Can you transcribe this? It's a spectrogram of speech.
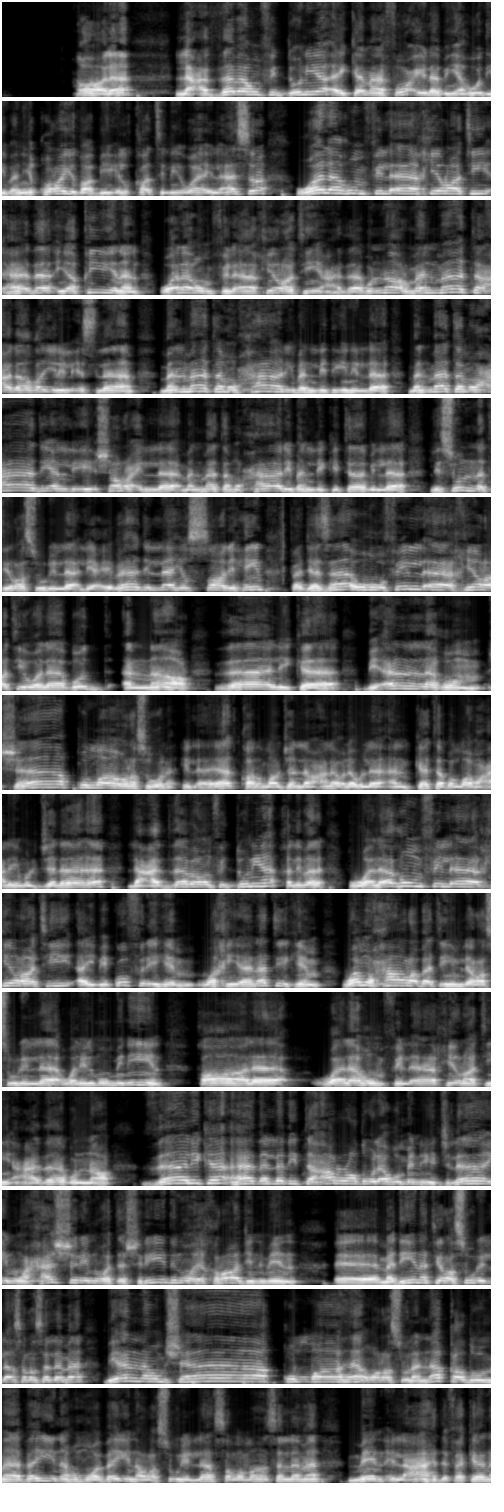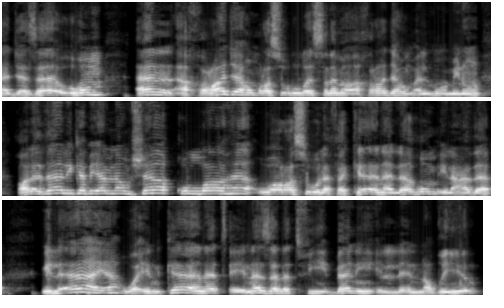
قال لعذبهم في الدنيا أي كما فعل بيهود بني قريظة بالقتل والأسر. ولهم في الآخرة هذا يقينا ولهم في الآخرة عذاب النار. من مات على غير الإسلام من مات محاربا لدين الله من مات معاديا لشرع الله من مات محاربا لكتاب الله لسنة رسول الله لعباد الله الصالحين فجزاؤه في الآخرة ولا بد النار. ذلك بأنهم شاقوا الله ورسوله. الآيات قال الله جل وعلا ولولا أن كتب الله عليهم الجلاء لعذبهم في الدنيا. خلي بالك. ولهم في الآخرة أي بكفرهم وخيانتهم ومحاربتهم لرسول الله وللمؤمنين. قال ولهم في الآخرة عذاب النار. ذلك هذا الذي تعرضوا له من إجلاء وحشر وتشريد وإخراج من آه، مدينة رسول الله صلى الله عليه وسلم بأنهم شاقوا الله ورسوله نقضوا ما بينهم وبين رسول الله صلى الله عليه وسلم من العهد فكان جزاؤهم أن أخرجهم رسول الله صلى الله عليه وسلم وأخرجهم المؤمنون. قال ذلك بأنهم شاقوا الله ورسوله فكان لهم العذاب. الآية وإن كانت نزلت في بني النضير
